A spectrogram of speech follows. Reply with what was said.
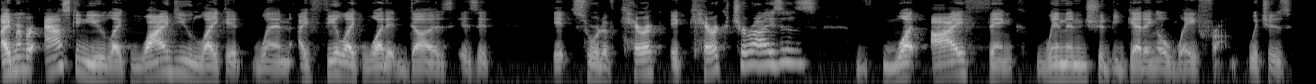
I remember asking you, like, why do you like it when I feel like what it does is it it sort of charac- it characterizes what I think women should be getting away from, which is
